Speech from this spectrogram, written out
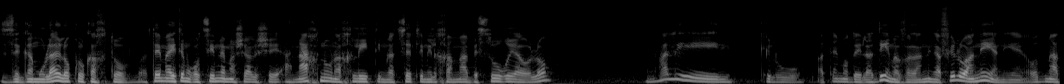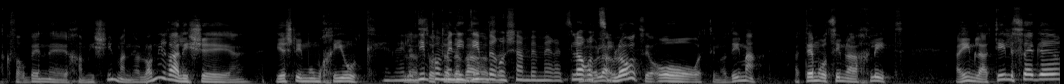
זה גם אולי לא כל כך טוב. אתם הייתם רוצים למשל שאנחנו נחליט אם לצאת למלחמה בסוריה או לא? נראה לי, כאילו, אתם עוד ילדים, אבל אני, אפילו אני, אני עוד מעט כבר בן 50, אה, אני, לא נראה לי שיש לי מומחיות כן, הילדים פה מנידים בראשם במרץ, לא, לא רוצים. לא, לא רוצים, או אתם יודעים מה, אתם רוצים להחליט האם להטיל סגר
